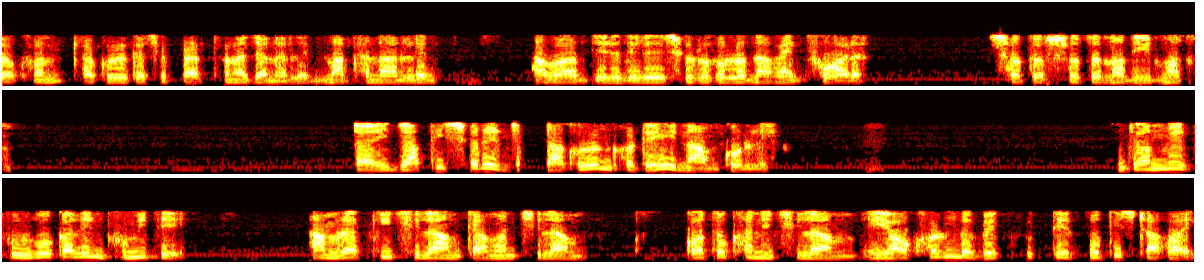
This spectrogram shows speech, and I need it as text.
তখন ঠাকুরের কাছে প্রার্থনা জানালেন, মাথা নাড়লেন। আবার ধীরে ধীরে শুরু হলো নামের ফোয়ারা শত নদীর মতো। তাই জাতিস্বরের জাগরণ ঘটে এই নাম করলে। জন্মের পূর্বকালীন ভূমিতে আমরা কি ছিলাম, কেমন ছিলাম, কতখানি ছিলাম, এই অখণ্ড ব্যক্তিত্বের প্রতিষ্ঠা হয়।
